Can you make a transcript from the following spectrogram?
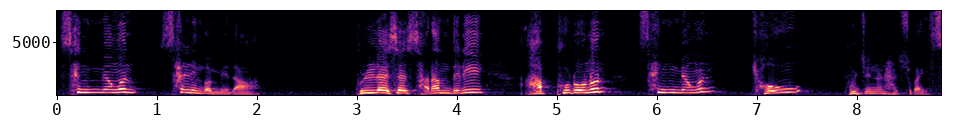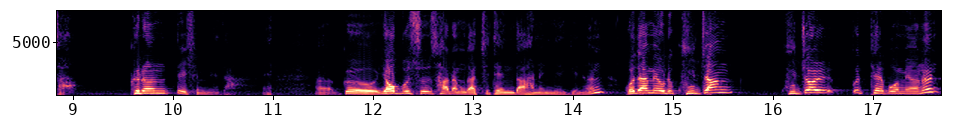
생명은 살린 겁니다. 블레셋 사람들이 앞으로는 생명은 겨우 부진을 할 수가 있어. 그런 뜻입니다. 어, 그 여부수 사람 같이 된다 하는 얘기는 그 다음에 우리 9장 9절 끝에 보면은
